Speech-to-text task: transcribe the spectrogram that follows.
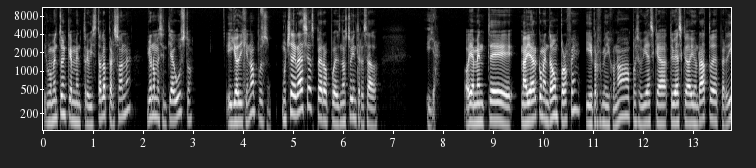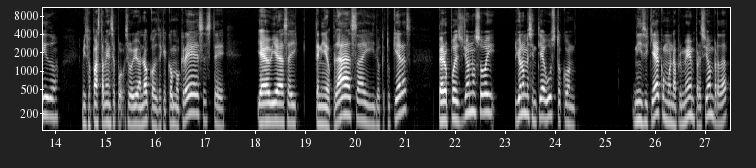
el momento en que me entrevistó la persona, yo no me sentía a gusto. Y yo dije, no, pues muchas gracias, pero pues no estoy interesado. Y ya. Obviamente me había recomendado un profe y el profe me dijo, no, pues hubieras quedado, te hubieras quedado ahí un rato, he perdido. Mis papás también se, se volvieron locos de que, ¿cómo crees? Este, ya habías ahí tenido plaza y lo que tú quieras. Pero pues yo no soy, yo no me sentía a gusto con, ni siquiera como en la primera impresión, ¿verdad?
